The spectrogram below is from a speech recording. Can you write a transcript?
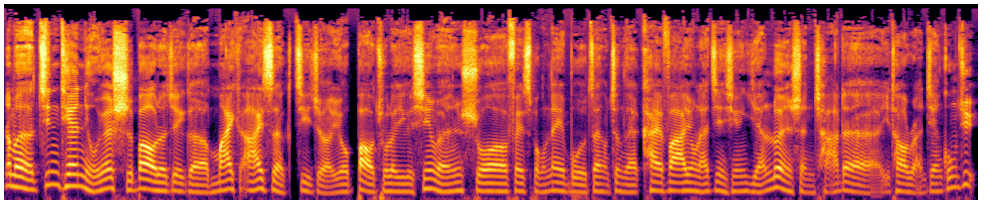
那么今天《纽约时报》的这个 Mike Isaac 记者又爆出了一个新闻，说 Facebook 内部正正在开发用来进行言论审查的一套软件工具。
